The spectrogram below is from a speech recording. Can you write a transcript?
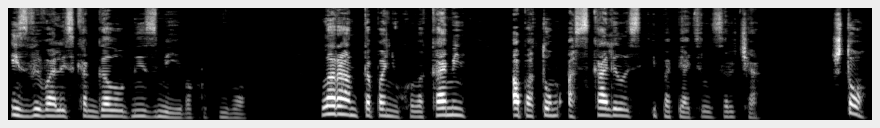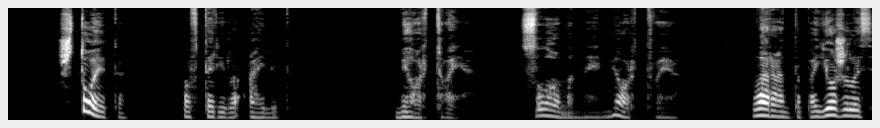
извивались, как голодные змеи вокруг него. Лоранта понюхала камень, а потом оскалилась и попятилась рыча. — Что? Что это? — повторила Айлет. — Мертвая, сломанная, мертвая. Лоранта поежилась,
